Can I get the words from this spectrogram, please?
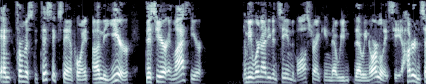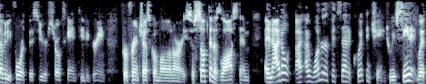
And from a statistics standpoint on the year, this year and last year, I mean, we're not even seeing the ball striking that we, that we normally see. 174th this year, strokes gained tee to green for Francesco Molinari. So something has lost him. And I don't, I, I wonder if it's that equipment change. We've seen it with,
